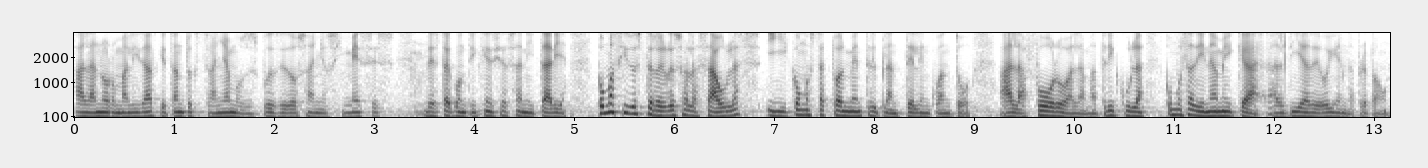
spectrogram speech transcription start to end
a la normalidad que tanto extrañamos después de dos años y meses de esta contingencia sanitaria. ¿Cómo ha sido este regreso a las aulas y cómo está actualmente el plantel en cuanto al aforo, a la matrícula? ¿Cómo es la dinámica al día de hoy en la Prepa 1?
